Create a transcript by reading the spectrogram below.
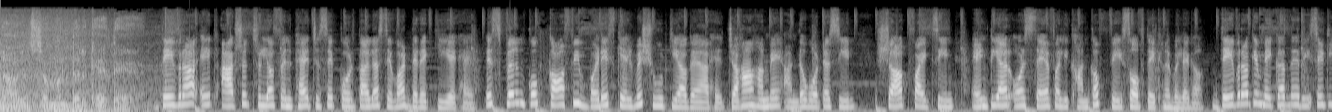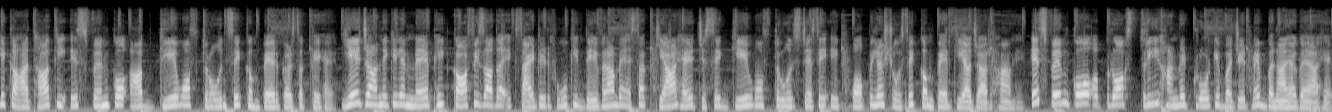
लाल समंदर कहते हैं। देवरा एक एक्शन थ्रिलर फ़िल्म है जिसे कोरताला सेवा डायरेक्ट किए हैं। इस फ़िल्म को काफ़ी बड़े स्केल में शूट किया गया है जहाँ हमें under water scene shark fight scene NTR और सैफ अली खान का फेस ऑफ़ देखने मिलेगा। देवरा के मेकर ने रिसेंटली कहा था कि इस फ़िल्म को आप गेम ऑफ़ थ्रोन से कंपेयर कर सकते हैं। ये जानने के लिए मैं भी काफ़ी ज़्यादा एक्साइटेड हूँ कि देवरा में ऐसा क्या है जिसे गेम ऑफ़ थ्रोन जैसे एक पॉपुलर शो से कंपेयर किया जा रहा है। इस फ़िल्म को अप्रोक्स थ्री करोड़ के बजट में बनाया गया है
